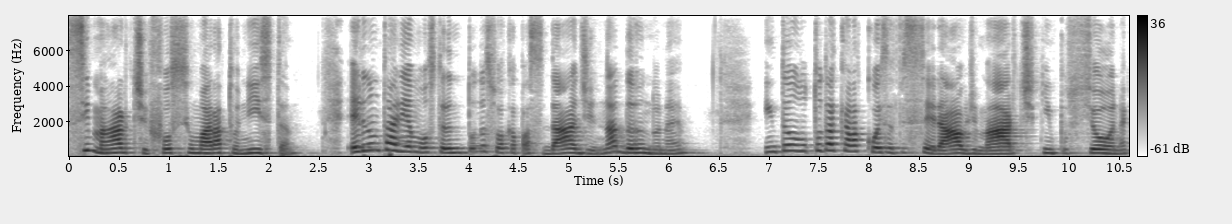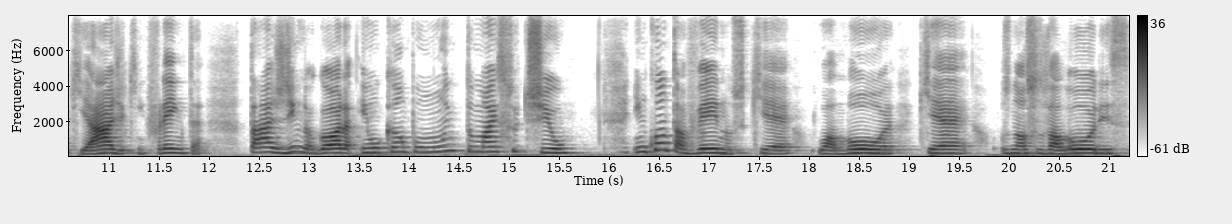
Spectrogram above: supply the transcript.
se Marte fosse um maratonista, ele não estaria mostrando toda a sua capacidade nadando, né? Então, toda aquela coisa visceral de Marte, que impulsiona, que age, que enfrenta, está agindo agora em um campo muito mais sutil. Enquanto a Vênus, que é o amor, que é os nossos valores,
